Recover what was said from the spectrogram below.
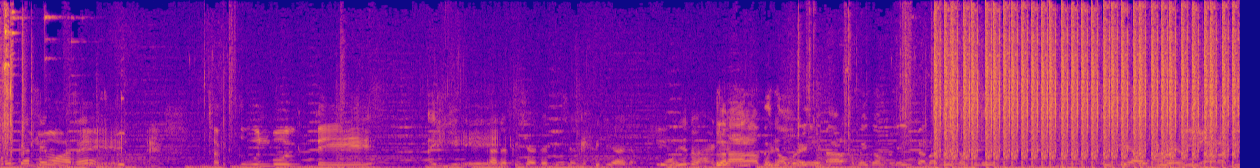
कोई कैसे मार रहे हैं? बोलते आइए। आजा पीछे आजा पीछे आजा पीछे मुझे तो हेड लारा भी मुझे तो कंप्लीट head लारा भी कंप्लीट करा भी कंप्लीट पीछे आ अरबी अरबी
